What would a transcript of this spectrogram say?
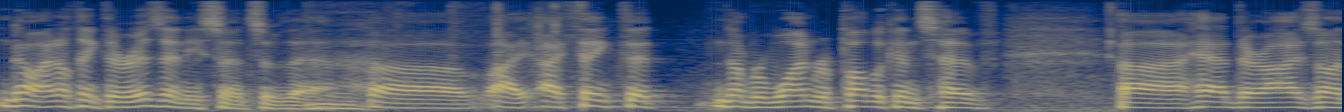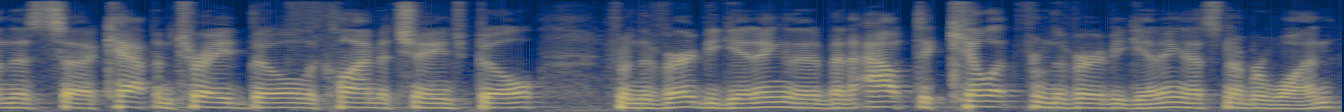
No, I don't think there is any sense of that. uh, I, I, think that number one, Republicans have uh, had their eyes on this uh, cap and trade bill, the climate change bill, from the very beginning. They have been out to kill it from the very beginning. That's number one.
